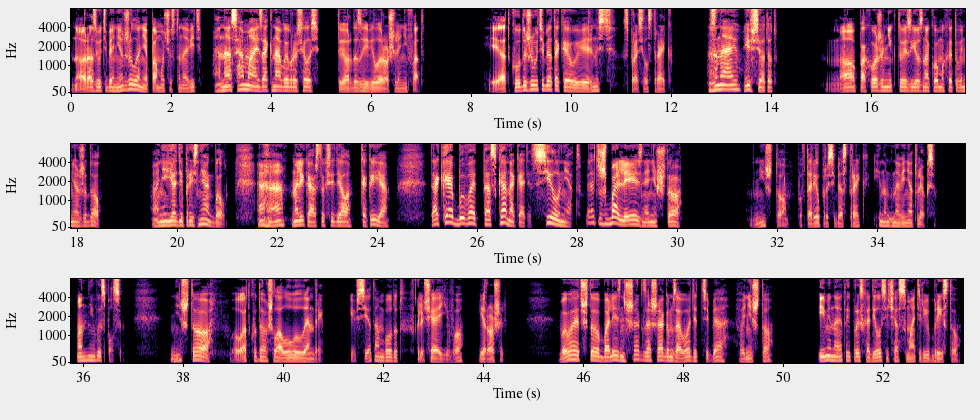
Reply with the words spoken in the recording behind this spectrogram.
Но разве у тебя нет желания помочь установить...» «Она сама из окна выбросилась», — твердо заявила Рошеля Нефат. «И откуда же у тебя такая уверенность?» — спросил Страйк. «Знаю, и все тут». Но, похоже, никто из ее знакомых этого не ожидал. «А нее депресняк был. Ага, на лекарствах сидела, как и я. Такая, бывает, тоска накатит, сил нет. Это ж болезнь, а не что». «Ничто», — повторил про себя Страйк и на мгновение отвлекся. Он не выспался. «Ничто. Вот куда ушла Лулу Лендри. И все там будут, включая его и Рошель. Бывает, что болезнь шаг за шагом заводит тебя в ничто. Именно это и происходило сейчас с матерью Бристоу.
